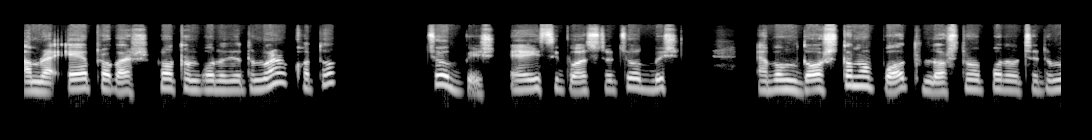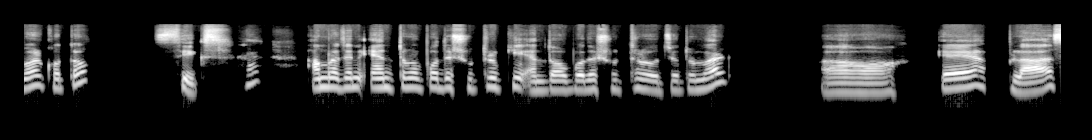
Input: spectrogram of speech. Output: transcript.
আমরা a প্রকাশ প্রথম পদ হচ্ছে তোমার কত? ২৪ a is equals to ২৪ এবং ১০ তম পদ ১০ তম পদ হচ্ছে তোমার কত? সিক্স হ্যাঁ? আমরা জানি এনতম পদের সূত্র কি? এনতম পদের সূত্র হচ্ছে তোমার A plus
